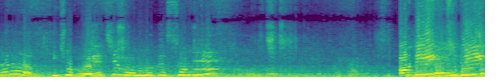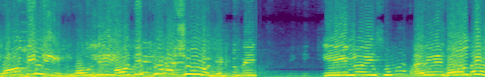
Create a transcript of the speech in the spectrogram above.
খারাপ কিছু হয়েছে বন্ধুদের সঙ্গে বৌদি? বৌদি? বৌদি? বৌদি? একটু আসুন একটু কে এলো এই সময়? আরে বৌদি।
